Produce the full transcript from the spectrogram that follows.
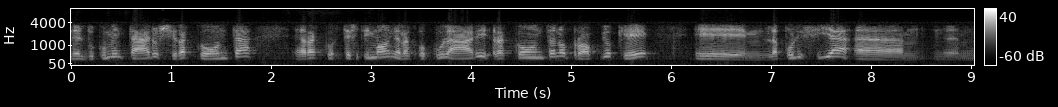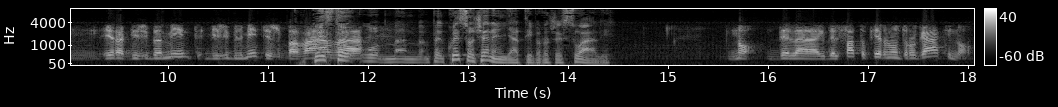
nel documentario si racconta, eh, racco- testimoni rac- oculari raccontano proprio che e la polizia ehm, ehm, era visibilmente, visibilmente sbavata. Questo, uh, questo, c'è negli atti processuali? No, della, del fatto che erano drogati no.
